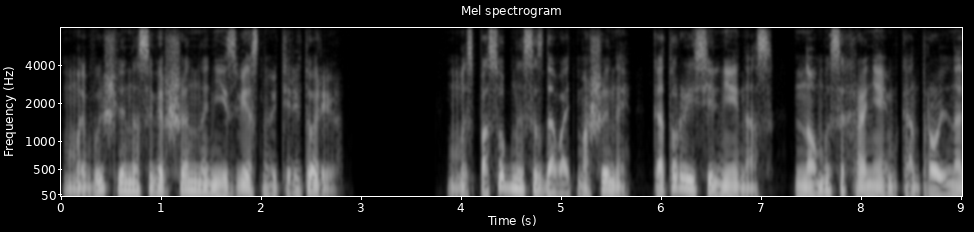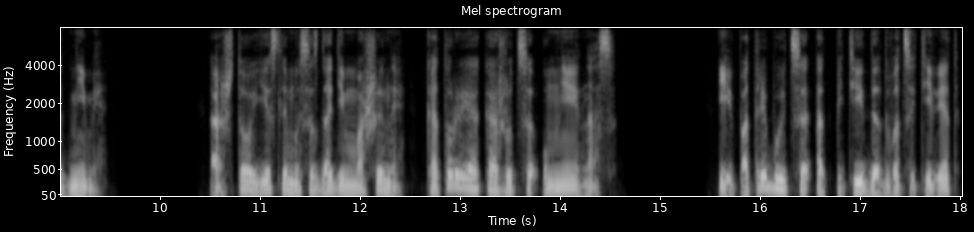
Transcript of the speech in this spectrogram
Мы вышли на совершенно неизвестную территорию. Мы способны создавать машины, которые сильнее нас, но мы сохраняем контроль над ними. А что, если мы создадим машины, которые окажутся умнее нас? И потребуется от 5 до 20 лет,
